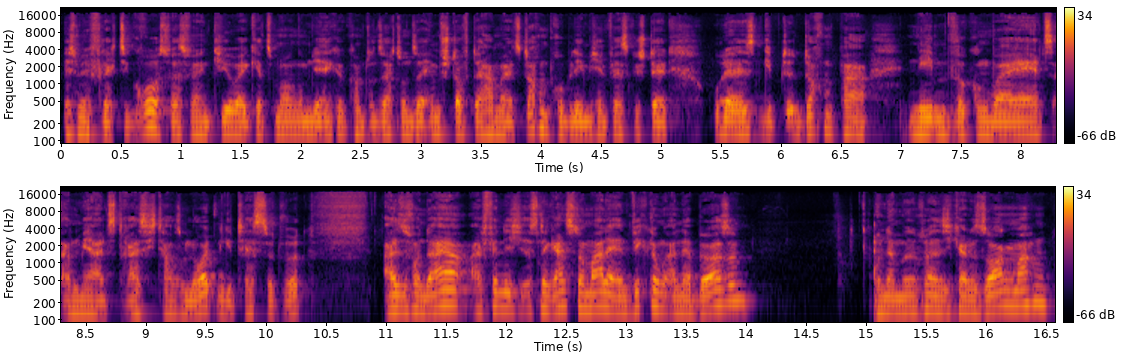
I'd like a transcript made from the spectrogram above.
ist mir vielleicht zu groß. Was, wenn CureVac jetzt morgen um die Ecke kommt und sagt, unser Impfstoff, da haben wir jetzt doch ein Problemchen festgestellt. Oder es gibt doch ein paar Nebenwirkungen, weil er jetzt an mehr als 30.000 Leuten getestet wird. Also von daher finde ich, ist eine ganz normale Entwicklung an der Börse. Und da muss man sich keine Sorgen machen.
